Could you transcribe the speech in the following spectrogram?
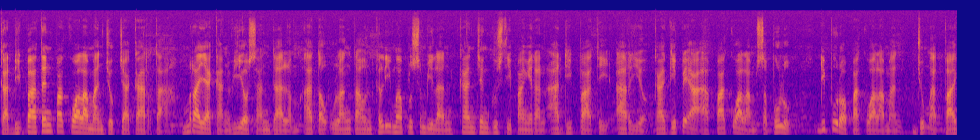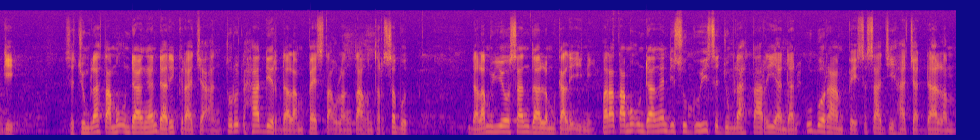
Kadipaten Pakualaman, Yogyakarta merayakan Wiosan Dalem atau ulang tahun ke-59 Kanjeng Gusti Pangeran Adipati Aryo KGPAA Pakualam 10 di Puro Pakualaman, Jumat pagi. Sejumlah tamu undangan dari kerajaan turut hadir dalam pesta ulang tahun tersebut. Dalam Wiosan Dalem kali ini, para tamu undangan disuguhi sejumlah tarian dan ubo rampe sesaji hajat dalem.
